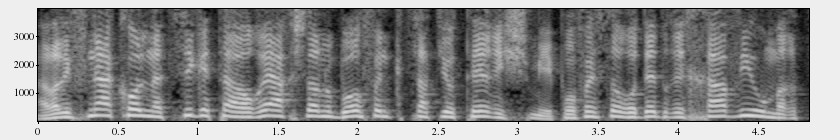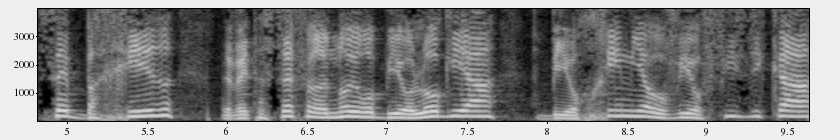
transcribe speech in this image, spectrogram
אבל לפני הכל נציג את האורח שלנו באופן קצת יותר רשמי. פרופסור עודד רחבי הוא מרצה בכיר בבית הספר לנוירוביולוגיה, ביוכימיה וביופיזיקה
